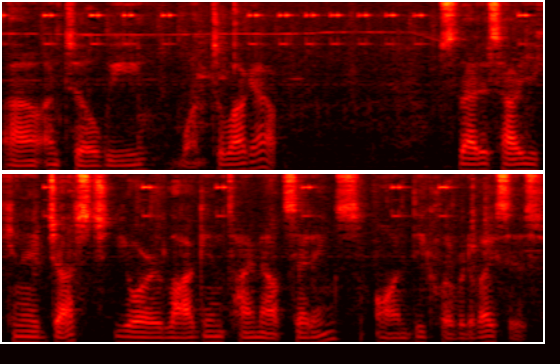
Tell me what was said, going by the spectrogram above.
uh, until we want to log out. So that is how you can adjust your login timeout settings on the Clover devices.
